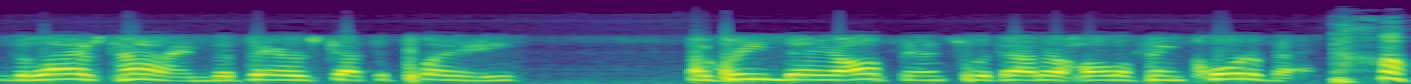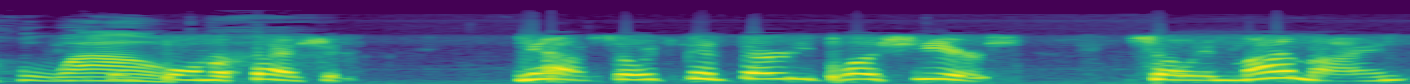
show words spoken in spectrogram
the last time the Bears got to play a Green Bay offense without a Hall of Fame quarterback. Oh wow! In form or fashion. Yeah, so it's been 30 plus years. So in my mind,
